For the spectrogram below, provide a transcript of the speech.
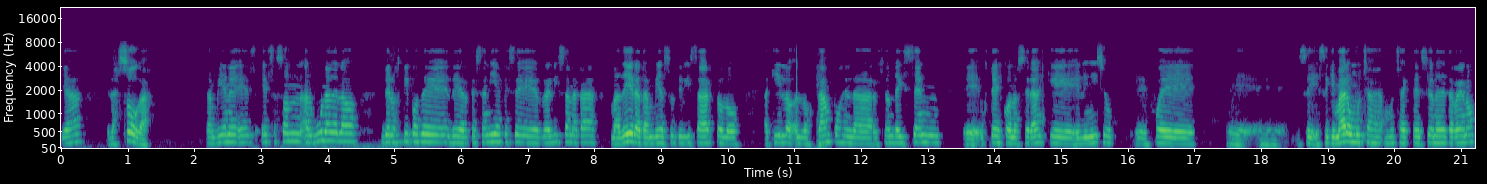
¿ya? La soga. También es, esas son algunas de, de los tipos de, de artesanías que se realizan acá. Madera también se utiliza harto, los, aquí los campos en la región de Aysén eh, ustedes conocerán que el inicio eh, fue, eh, se, quemaron muchas, muchas extensiones de terreno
